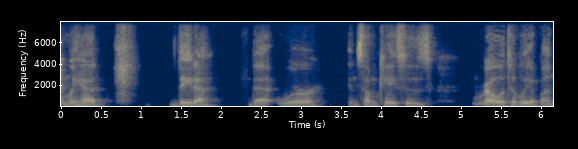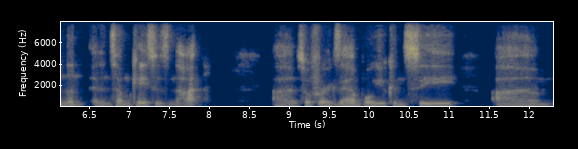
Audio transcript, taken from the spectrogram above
And we had data that were, in some cases, relatively abundant, and in some cases not. Uh, so for example, you can see um,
